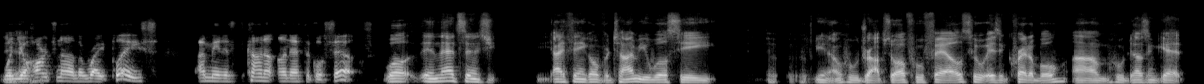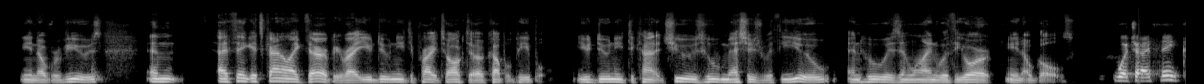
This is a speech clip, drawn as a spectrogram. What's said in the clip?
when yeah. your heart's not in the right place, I mean, it's kind of unethical sales. Well, in that sense, I think over time you will see, you know, who drops off, who fails, who isn't credible, um, who doesn't get you know reviews, and I think it's kind of like therapy, right? You do need to probably talk to a couple people. You do need to kind of choose who meshes with you and who is in line with your you know goals which I think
